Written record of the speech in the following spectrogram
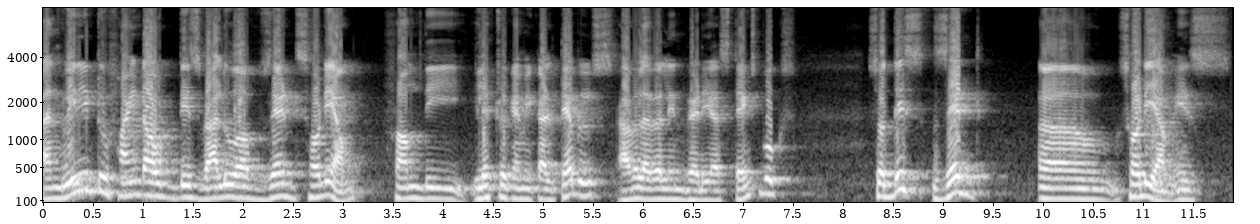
and we need to find out this value of Z sodium from the electrochemical tables available in various textbooks. So, this Z uh, sodium is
